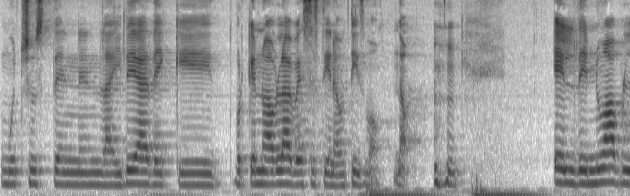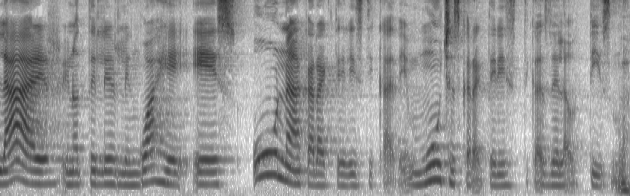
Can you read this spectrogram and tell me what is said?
muchos tienen la idea de que porque no habla a veces tiene autismo. No. El de no hablar y no tener lenguaje es una característica de muchas características del autismo,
